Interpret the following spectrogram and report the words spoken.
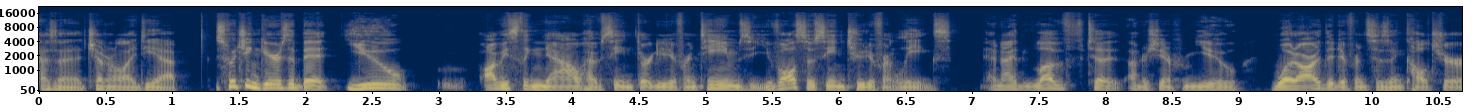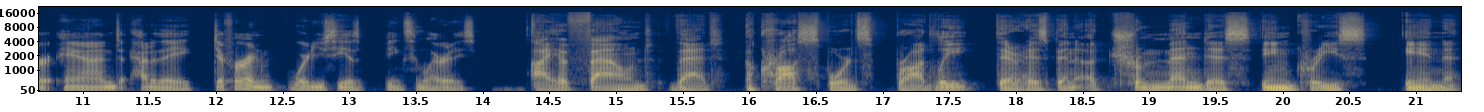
as a general idea. Switching gears a bit, you obviously now have seen 30 different teams. You've also seen two different leagues And I'd love to understand from you what are the differences in culture and how do they differ and where do you see as being similarities? I have found that across sports broadly, there has been a tremendous increase in,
